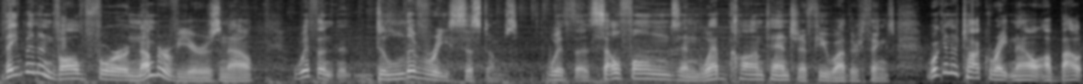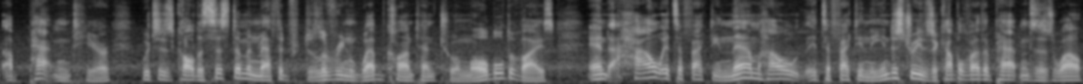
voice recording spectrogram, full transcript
They've been involved for a number of years now with uh, delivery systems with uh, cell phones and web content and a few other things. We're going to talk right now about a patent here, which is called a system and method for delivering web content to a mobile device and how it's affecting them, how it's affecting the industry. There's a couple of other patents as well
